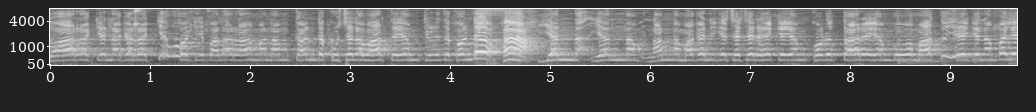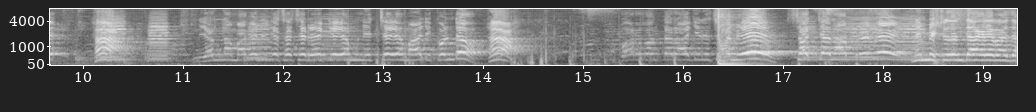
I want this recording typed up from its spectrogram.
ದ್ವಾರಕ್ಕೆ ನಗರಕ್ಕೆ ಹೋಗಿ ಬಲರಾಮ ನಮ್ ಕಂಡ ಕುಶಲ ವಾರ್ತೆಯಂ ತಿಳಿದುಕೊಂಡು ಹ. ಎನ್ನ ಎನ್ನ ನನ್ನ ಮಗನಿಗೆ ಶಶರೇಖೆಯಂ ಕೊಡುತ್ತಾರೆ ಎಂಬುವ ಮಾತು ಹೇಗೆ ನಂಬಲಿ? ಹ. ಎನ್ನ ಮಗನಿಗೆ ಶಶರೇಖೆಯಂ ನಿಶ್ಚಯ ಮಾಡಿಕೊಂಡು ಬರುವಂತರಾಗಿರಿ ಸ್ವಾಮಿ. ಸಜ್ಜನ ಪ್ರೇಮಿ. ನಿಮ್ಮಿಷ್ಟದಂತೆ ಆಗಲಿ ರಾಜ.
